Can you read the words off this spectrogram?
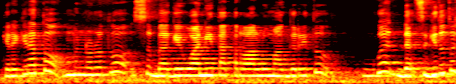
kira-kira tuh menurut lo sebagai wanita terlalu mager itu gue segitu tuh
